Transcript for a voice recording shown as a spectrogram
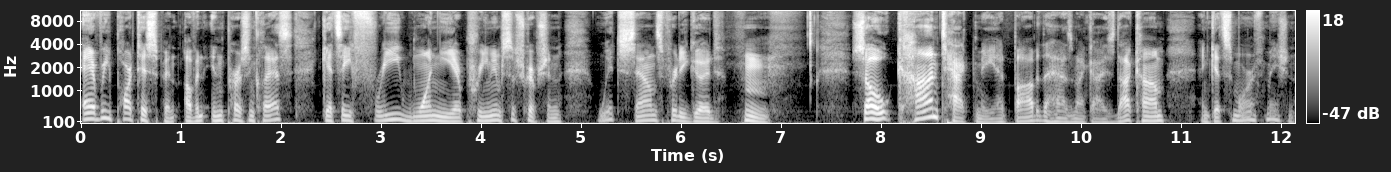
every participant of an in person class gets a free one year premium subscription, which sounds pretty good. Hmm. So contact me at bobthehazmatguys.com and get some more information.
